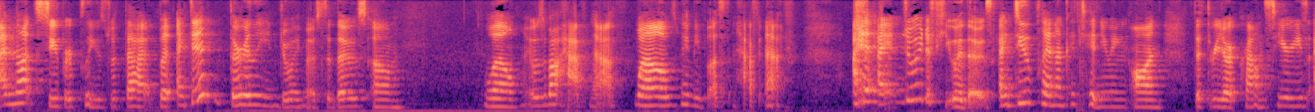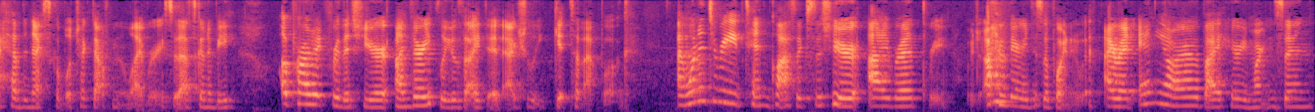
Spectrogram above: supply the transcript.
I'm not super pleased with that, but I did thoroughly enjoy most of those. Um, well, it was about half and half. Well, it was maybe less than half and half. I, I, enjoyed a few of those. I do plan on continuing on the Three Dark Crown series. I have the next couple checked out from the library, so that's going to be a project for this year. I'm very pleased that I did actually get to that book. I wanted to read 10 classics this year. I read three, which I'm very disappointed with. I read Aniara by Harry Martinson,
